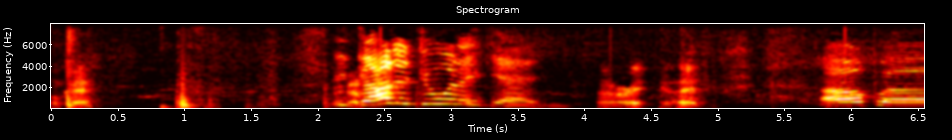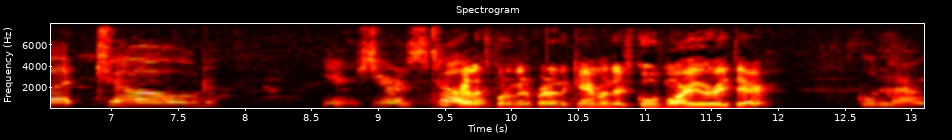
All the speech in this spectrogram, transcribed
Okay. you got gotta do it again. All right. Go ahead. I'll put Toad. Here, here's Toad. Okay, let's put them in front of the camera. There's Gold Mario right there. Gold Mario?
